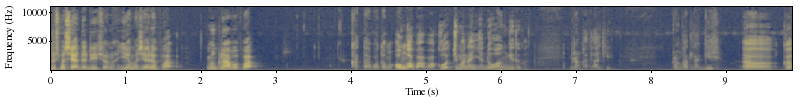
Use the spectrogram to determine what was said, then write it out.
Terus masih ada di sana? Iya masih ada pak. Emang kenapa pak? Kata potong oh nggak apa-apa kok cuma nanya doang gitu kan. Berangkat lagi. Berangkat lagi uh, ke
